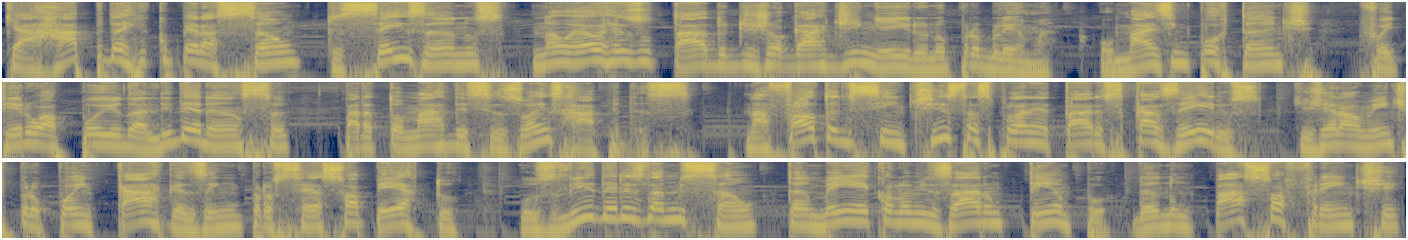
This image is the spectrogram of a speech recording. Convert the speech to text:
que a rápida recuperação de seis anos não é o resultado de jogar dinheiro no problema. O mais importante foi ter o apoio da liderança para tomar decisões rápidas. Na falta de cientistas planetários caseiros, que geralmente propõem cargas em um processo aberto, os líderes da missão também economizaram tempo, dando um passo à frente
